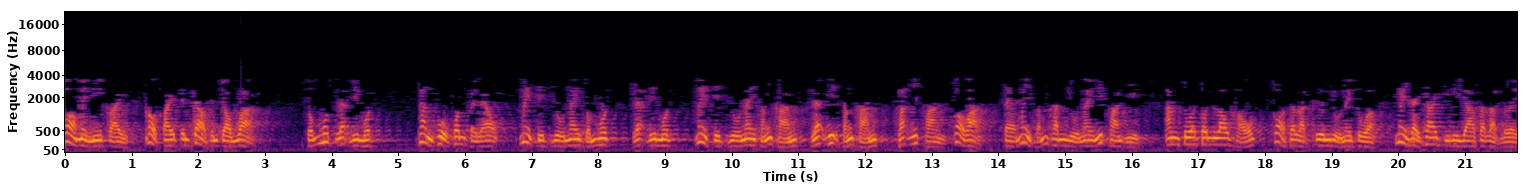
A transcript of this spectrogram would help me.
ก็ไม่มีใคร เข้าไปเป็นเจ้าเป็นจอมว่า สมมุติและวิมุติท่านผู้พ้นไปแล้ว ไม่ติดอยู่ในสมมุติ และวิมุติไม่ติดอยู่ในสังขารและวิสังขารพระนิพพานก็ว่า แต่ไม่สำคัญอยู่ในนิพพานอีก อันตัวตนเราเผาก็สลัดคืนอยู่ในตัว ไม่ได้ใช้กิริยาสลัดเลย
